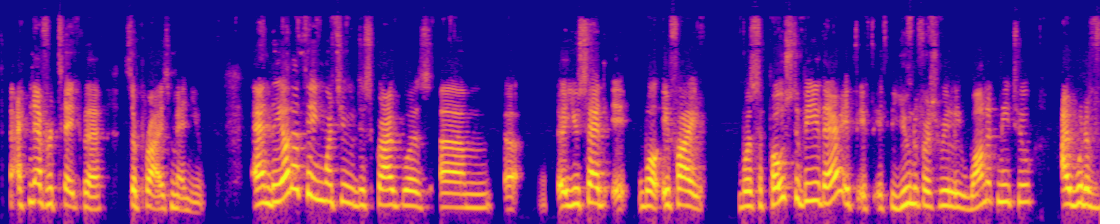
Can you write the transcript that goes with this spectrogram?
I never take the surprise menu. And the other thing, what you described was, um, uh, you said, it, well, if I was supposed to be there, if, if, if the universe really wanted me to, I would have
